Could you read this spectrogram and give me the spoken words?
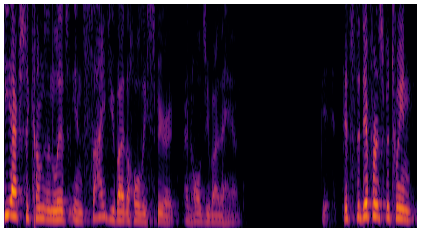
He actually comes and lives inside you by the Holy Spirit and holds you by the hand. It's the difference between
